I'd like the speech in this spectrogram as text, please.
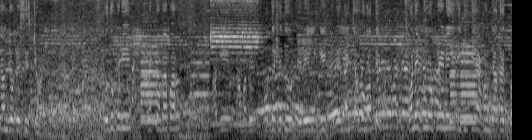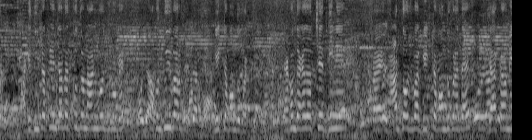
যানজটের সৃষ্টি হয়। তদুপরি একটা ব্যাপার পদ্মা সেতু রেল গেট, রেল লাইন চালু হতে অনেকগুলো ট্রেন এই এদিকে এখন যাতায়াত করে। আগে দুইটা ট্রেন যাতায়াত করতো নারায়ণগঞ্জ রোডে, তখন দুইবার গেটটা বন্ধ থাকতো। এখন দেখা যাচ্ছে দিনে প্রায় আট দশবার গেটটা বন্ধ করে দেয়, যার কারণে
